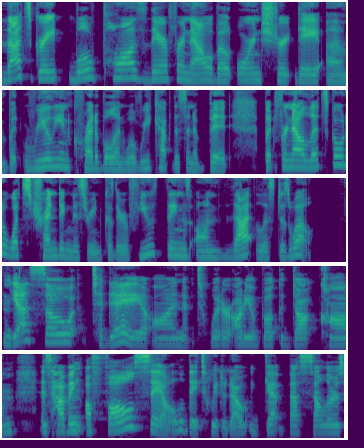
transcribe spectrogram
That's great. We'll pause there for now about Orange Shirt Day, um, but really incredible, and we'll recap this in a bit. But for now, let's go to what's trending, Nisreen, because there are a few things on that list as well. Yes, so today on twitteraudiobook.com is having a fall sale. They tweeted out get bestsellers,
